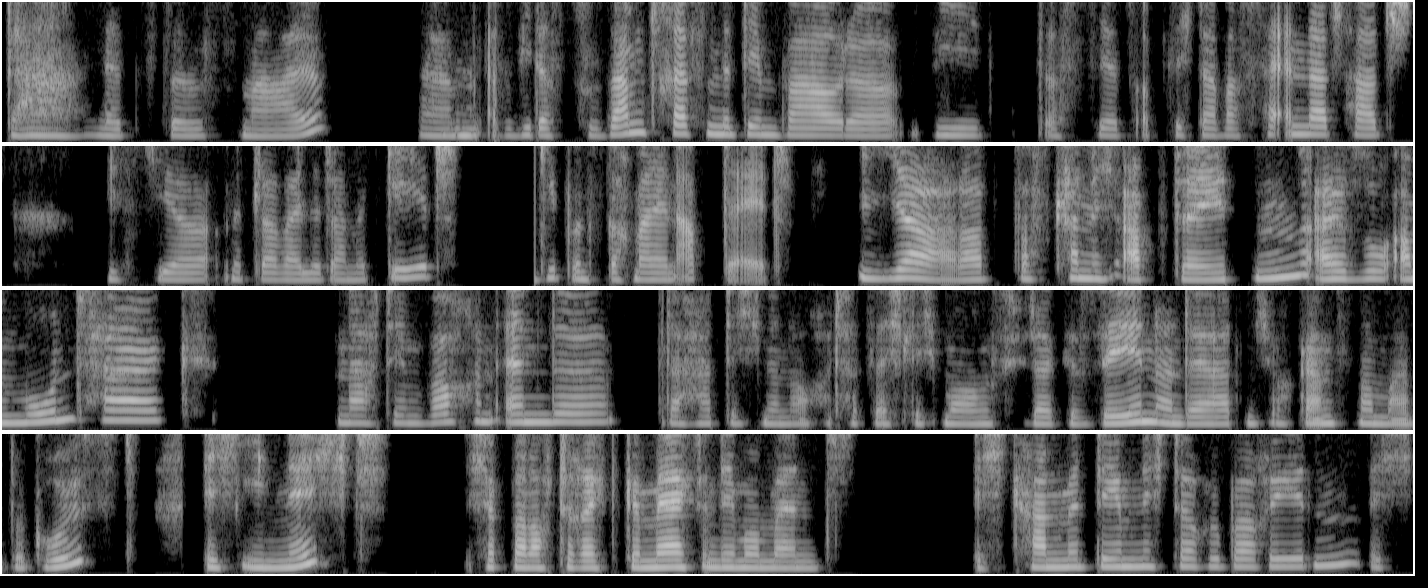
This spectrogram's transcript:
da letztes Mal. Ähm, mhm. Also wie das Zusammentreffen mit dem war oder wie das jetzt, ob sich da was verändert hat, wie es dir mittlerweile damit geht. Gib uns doch mal ein Update. Ja, das kann ich updaten. Also am Montag nach dem Wochenende, da hatte ich ihn dann auch tatsächlich morgens wieder gesehen und er hat mich auch ganz normal begrüßt. Ich ihn nicht. Ich habe dann auch direkt gemerkt in dem Moment, ich kann mit dem nicht darüber reden. Ich,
